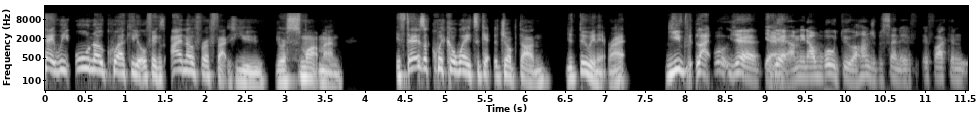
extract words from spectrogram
Okay, we all know quirky little things. I know for a fact you, you're a smart man. If there's a quicker way to get the job done, you're doing it right. You've like, Well, yeah, Yeah. yeah, I mean, I will do hundred percent if if I can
